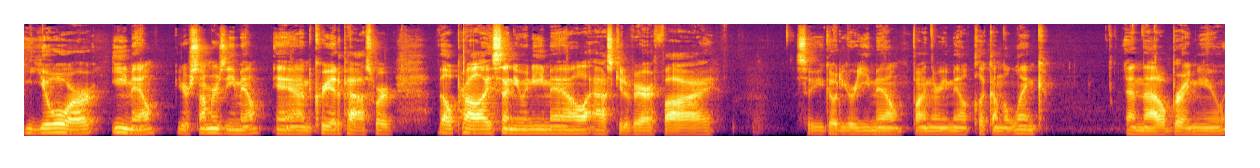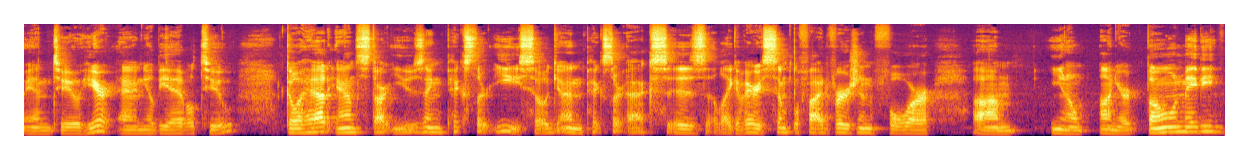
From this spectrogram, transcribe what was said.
your email, your Summers email, and create a password. They'll probably send you an email, ask you to verify. So you go to your email, find their email, click on the link, and that'll bring you into here, and you'll be able to go ahead and start using Pixlr E. So again, Pixlr X is like a very simplified version for, um, you know, on your phone maybe.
